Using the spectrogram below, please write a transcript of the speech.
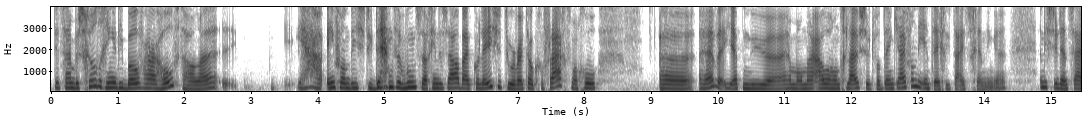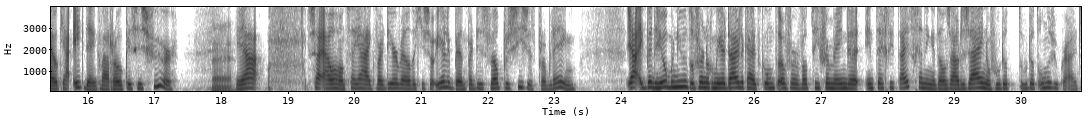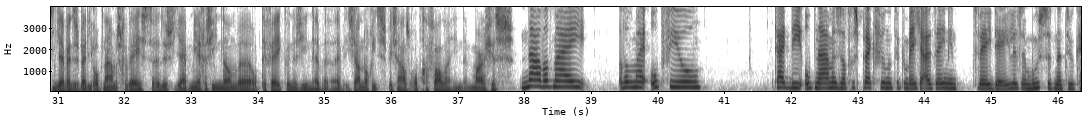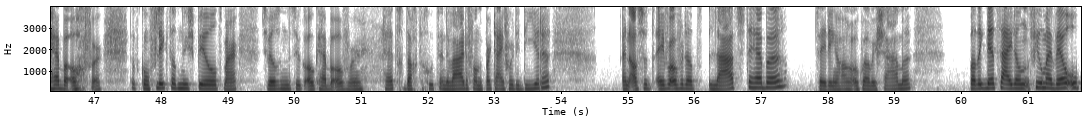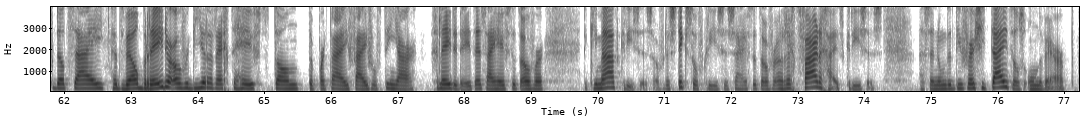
dit zijn beschuldigingen die boven haar hoofd hangen. Ja, een van die studenten woensdag in de zaal bij College Tour werd ook gevraagd van... Goh, uh, hè, je hebt nu uh, helemaal naar oude hand geluisterd. Wat denk jij van die integriteitsschendingen? En die student zei ook, ja, ik denk waar rook is, is vuur. Ja, toen zei Ouwehand, zei, ja, ik waardeer wel dat je zo eerlijk bent, maar dit is wel precies het probleem. Ja, ik ben heel benieuwd of er nog meer duidelijkheid komt over wat die vermeende integriteitsschendingen dan zouden zijn of hoe dat, hoe dat onderzoek eruit ziet. Jij bent dus bij die opnames geweest, eh, dus je hebt meer gezien dan we op tv kunnen zien. Heb- Is jou nog iets speciaals opgevallen in de marges? Nou, wat mij, wat mij opviel. Kijk, die opnames, dat gesprek viel natuurlijk een beetje uiteen in twee delen. Ze moesten het natuurlijk hebben over dat conflict dat nu speelt. Maar ze wilden het natuurlijk ook hebben over het gedachtegoed en de waarde van de Partij voor de Dieren. En als we het even over dat laatste hebben, twee dingen hangen ook wel weer samen. Wat ik net zei, dan viel mij wel op dat zij het wel breder over dierenrechten heeft dan de partij vijf of tien jaar geleden deed. Hè. Zij heeft het over de klimaatcrisis, over de stikstofcrisis. Zij heeft het over een rechtvaardigheidscrisis. Zij noemde diversiteit als onderwerp.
